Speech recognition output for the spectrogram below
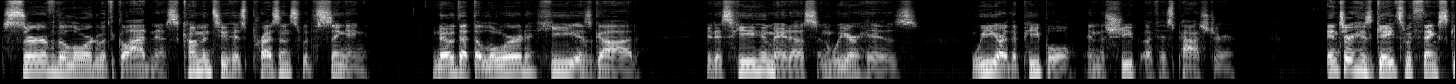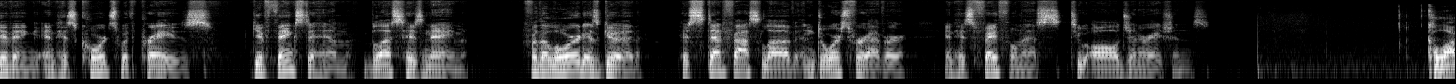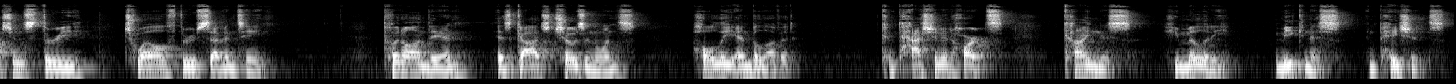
Serve the Lord with gladness. Come into his presence with singing. Know that the Lord, he is God. It is he who made us, and we are his. We are the people and the sheep of his pasture. Enter his gates with thanksgiving and his courts with praise. Give thanks to him, bless his name. For the Lord is good, his steadfast love endures forever, and his faithfulness to all generations. Colossians 3 12 through 17. Put on then, as God's chosen ones, holy and beloved, compassionate hearts, kindness, humility, meekness, and patience,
